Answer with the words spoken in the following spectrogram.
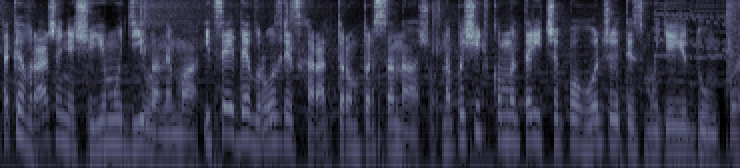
Таке враження, що йому діла нема, і це йде в розріз з характером персонажу. Напишіть в коментарі, чи погоджуєтесь з моєю думкою.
